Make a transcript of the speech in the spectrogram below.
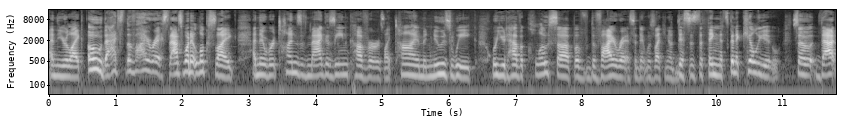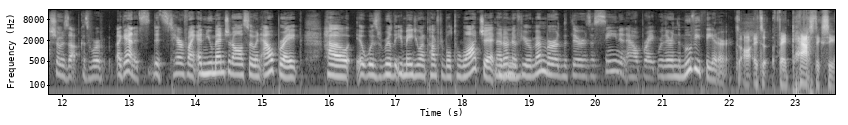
and you're like oh that's the virus. That's what it looks like. And there were tons of magazine covers like time and newsweek where you'd have a close up of the virus and it was like you know this is the thing that's going to kill you. So that shows up because we're again it's it's terrifying. And you mentioned also in outbreak how it was really it made you uncomfortable to watch it. And i don't know if mm-hmm. you remember that there's a scene in outbreak where they're in the movie theater. It's a, it's a fantastic scene.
